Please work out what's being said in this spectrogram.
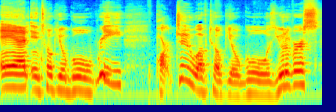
And in Tokyo Ghoul Re, part 2 of Tokyo Ghoul's universe,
